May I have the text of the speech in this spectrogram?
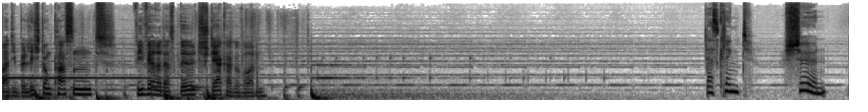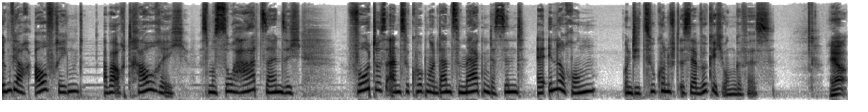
War die Belichtung passend? Wie wäre das Bild stärker geworden? Das klingt schön, irgendwie auch aufregend, aber auch traurig. Es muss so hart sein, sich Fotos anzugucken und dann zu merken, das sind Erinnerungen und die Zukunft ist ja wirklich ungewiss. Ja,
